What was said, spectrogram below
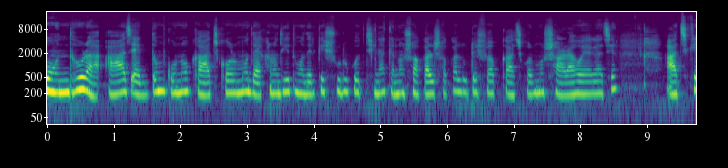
বন্ধুরা, আজ একদম কোনো কাজকর্ম দেখানো দিয়ে তোমাদেরকে শুরু করছি না। কেন? সকাল সকাল উঠে সব কাজকর্ম সারা হয়ে গেছে। আজকে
